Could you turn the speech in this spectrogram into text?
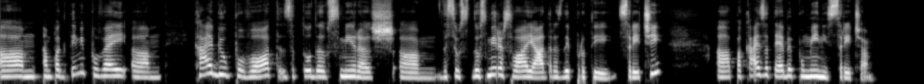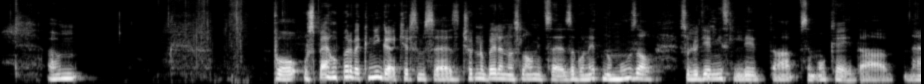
Um, ampak da mi povej. Um, Kaj je bil povod za to, da usmeriš, um, da da usmeriš svoje jadra zdaj proti sreči, uh, pa kaj za tebe pomeni sreča? Um, Po uspehu prve knjige, kjer sem se z črno-bele naslovnice zagonetno muzal, so ljudje mislili, da sem ok, da ne,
